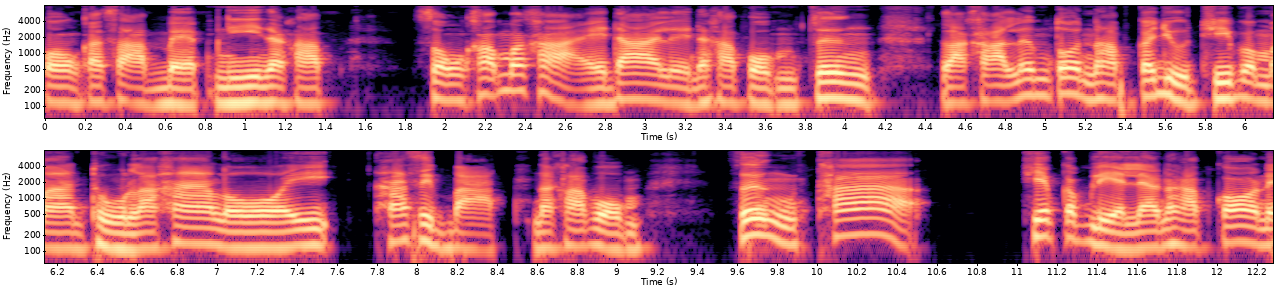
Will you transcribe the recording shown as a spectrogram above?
กองกระสาบแบบนี้นะครับ ส่งเข้ามาขายได้เลยนะครับผมซึ่งราคาเริ่มต้นนะครับ ก็อยู่ที่ประมาณถุงละ 550 บาทนะครับผม ซึ่งถ้าเทียบกับเหรียญแล้วนะครับ ก็ใน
